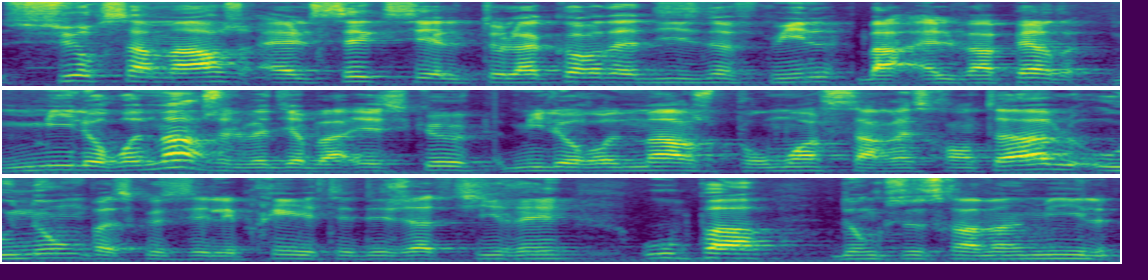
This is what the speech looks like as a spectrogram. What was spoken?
sur sa marge, elle sait que si elle te l'accorde à 19 000, bah elle va perdre 1000 euros de marge. Elle va dire, bah est-ce que 1000 euros de marge, pour moi, ça reste rentable ou non? Parce que les prix étaient déjà tirés ou pas. Donc ce sera 20 000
